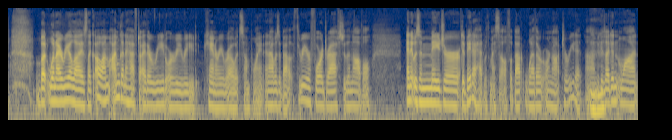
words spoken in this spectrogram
but when I realized, like, oh, I'm, I'm going to have to either read or reread Cannery Row at some point, and I was about three or four drafts through the novel, and it was a major debate I had with myself about whether or not to read it um, mm-hmm. because I didn't want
